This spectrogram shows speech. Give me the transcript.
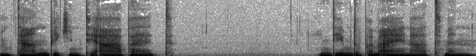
Und dann beginnt die Arbeit, indem du beim Einatmen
